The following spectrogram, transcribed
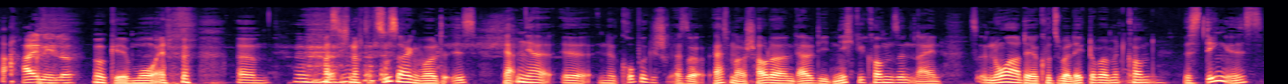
Hi Nele. Okay, moin. ähm, was ich noch dazu sagen wollte ist, wir hatten ja äh, eine Gruppe geschrieben, also erstmal Shoutout an alle, die nicht gekommen sind. Nein, Noah hatte ja kurz überlegt, ob er mitkommt. Das Ding ist,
